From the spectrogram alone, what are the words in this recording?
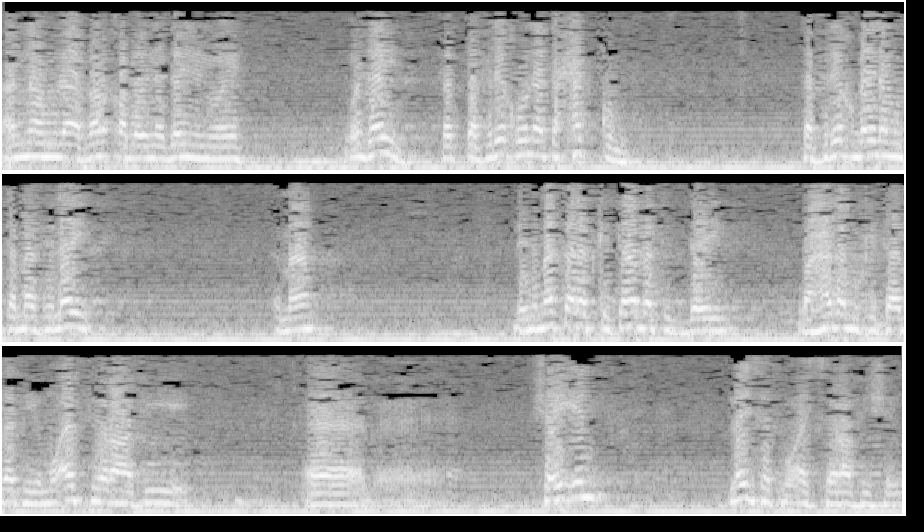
أنه لا فرق بين دين وإيه؟ ودين. فالتفريق هنا تحكم. تفريق بين متماثلين. تمام؟ لأن مسألة كتابة الدين وعدم كتابته مؤثرة في شيء ليست مؤثرة في شيء.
